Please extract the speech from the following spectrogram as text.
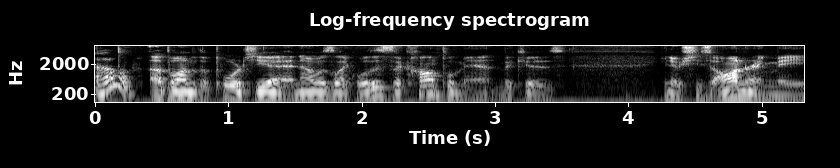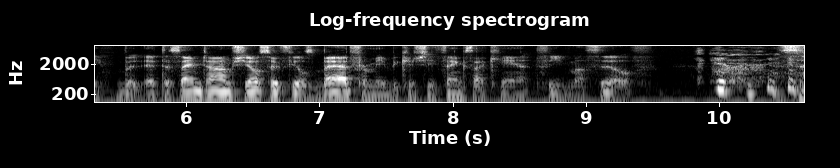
Oh. Up onto the porch, yeah, and I was like, well, this is a compliment because you know she's honoring me but at the same time she also feels bad for me because she thinks i can't feed myself so,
